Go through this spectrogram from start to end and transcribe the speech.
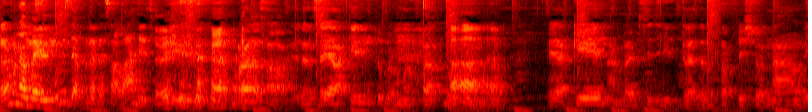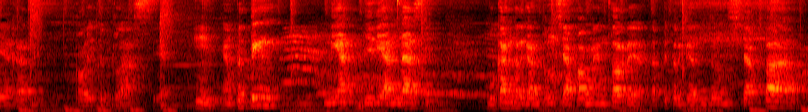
Karena menambah ilmu tidak pernah ada salahnya coy Tidak pernah ada salahnya dan saya yakin itu bermanfaat buat ah, Anda. ah. Saya yakin Anda bisa jadi trader profesional ya kan kalau ikut kelas ya. Hmm. Yang penting niat diri Anda sih. Bukan tergantung siapa mentor ya, tapi tergantung siapa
